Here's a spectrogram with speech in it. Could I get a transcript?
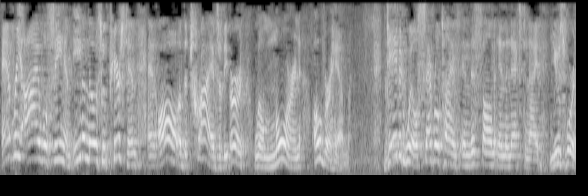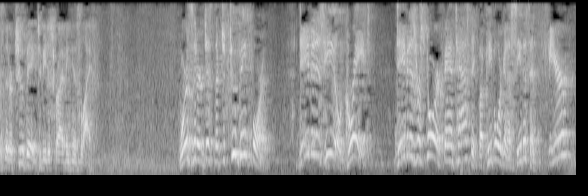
Every eye will see him, even those who pierced him, and all of the tribes of the earth will mourn over him. David will, several times in this psalm and in the next tonight, use words that are too big to be describing his life. Words that are just, they're just too big for him. David is healed, great. David is restored, fantastic. But people are going to see this and fear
